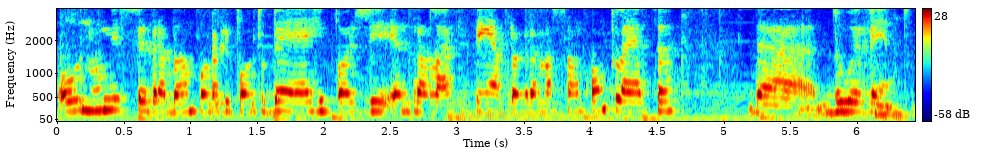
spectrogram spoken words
ou numesfebraban.org.br. Pode entrar lá que tem a programação completa da, do evento.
